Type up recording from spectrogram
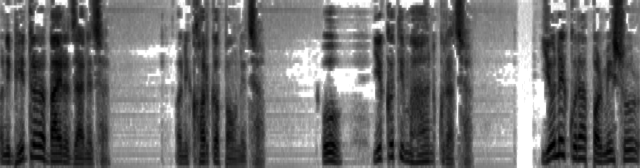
अनि भित्र र बाहिर जानेछ अनि खर्क पाउनेछ। ओ यो कति महान कुरा छ। यो नै कुरा परमेश्वर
